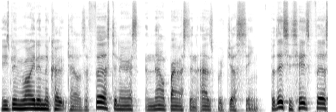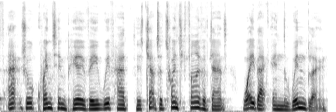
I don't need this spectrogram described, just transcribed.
He's been riding the coattails of first Daenerys and now Barristan, as we've just seen. But this is his first actual Quentyn POV we've had since chapter 25 of Dance, way back in The Windblown.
